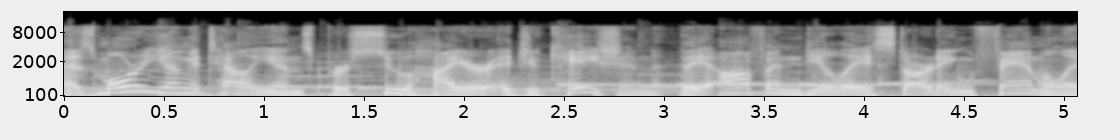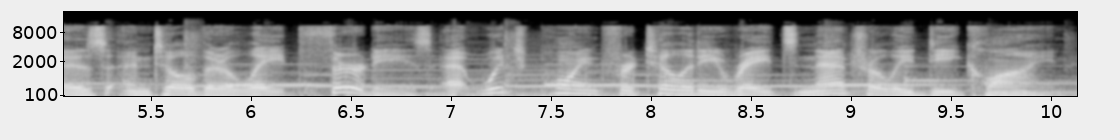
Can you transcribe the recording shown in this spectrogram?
As more young Italians pursue higher education, they often delay starting families until their late 30s, at which point fertility rates naturally decline.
